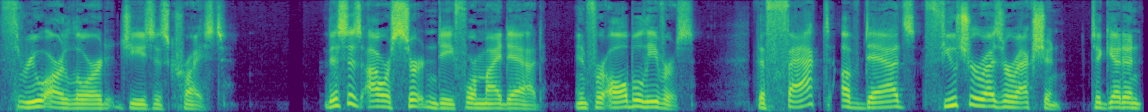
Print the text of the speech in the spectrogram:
through our Lord Jesus Christ. This is our certainty for my dad and for all believers. The fact of dad's future resurrection to get an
